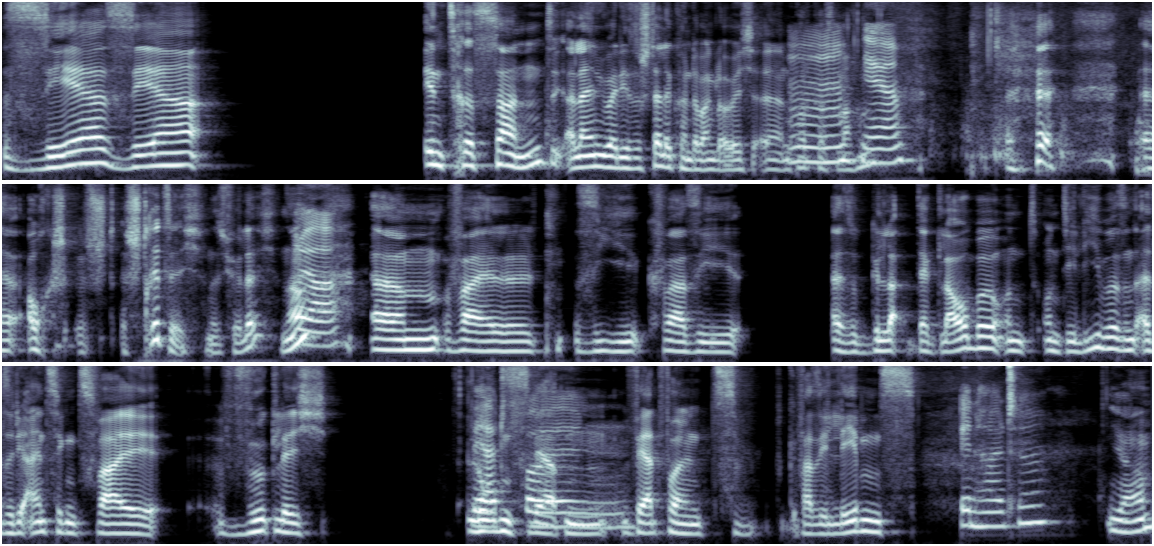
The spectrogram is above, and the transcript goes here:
sehr, sehr interessant. Allein über diese Stelle könnte man, glaube ich, äh, einen Podcast Mhm, machen. ja. äh, auch strittig, natürlich, ne? Ja. Ähm, weil sie quasi, also gla der Glaube und, und die Liebe sind also die einzigen zwei wirklich lobenswerten, Wertvollen. wertvollen, Z- quasi Lebens, Inhalte. Ja.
